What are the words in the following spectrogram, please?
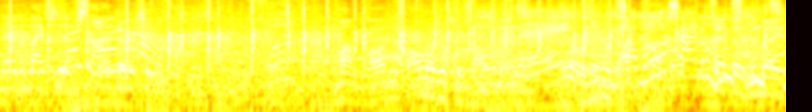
Nee, dan blijven ze er even staan en dan zin nog eens. Man, we met alle aan. Nee, het zal lullig zijn als op de niet. meter.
